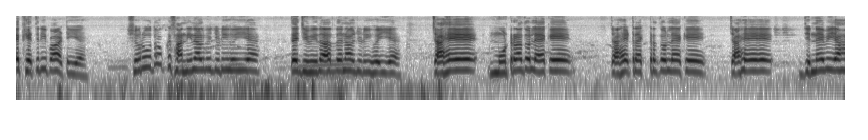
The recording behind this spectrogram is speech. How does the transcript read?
ਇਹ ਖੇਤਰੀ ਪਾਰਟੀ ਹੈ। ਸ਼ੁਰੂ ਤੋਂ ਕਿਸਾਨੀ ਨਾਲ ਵੀ ਜੁੜੀ ਹੋਈ ਹੈ ਤੇ ਜ਼ਿਮੀਂਦਾਰ ਦੇ ਨਾਲ ਜੁੜੀ ਹੋਈ ਹੈ। ਚਾਹੇ ਮੋਟਰਾਂ ਤੋਂ ਲੈ ਕੇ, ਚਾਹੇ ਟਰੈਕਟਰ ਤੋਂ ਲੈ ਕੇ, ਚਾਹੇ ਜਿੰਨੇ ਵੀ ਆਹ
